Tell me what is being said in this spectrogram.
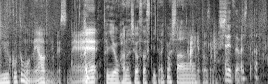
ういうこともねあるんですね、はい、というお話をさせていただきました。ありがとうございました。ありがとうございました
